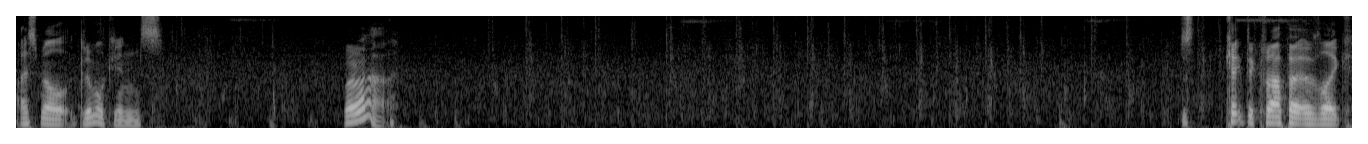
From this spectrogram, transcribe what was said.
I smell Grimalkynes. Where at? Just kick the crap out of like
